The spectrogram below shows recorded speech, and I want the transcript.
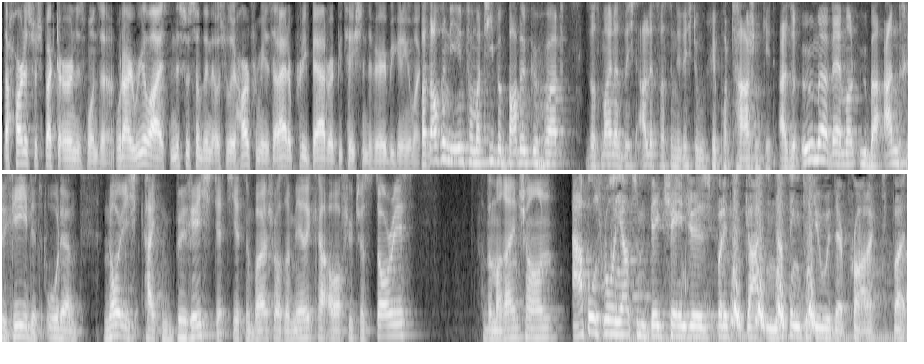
The hardest respect to earn is one's own. What I realized, and this was something that was really hard for me, is that I had a pretty bad reputation at the very beginning of my Was auch in die informative Bubble gehört, ist aus meiner Sicht alles, was in die Richtung Reportagen geht. Also immer, wenn man über andere redet oder Neuigkeiten berichtet, hier zum Beispiel aus Amerika, Our Future Stories, wenn wir mal reinschauen. Apple's rolling out some big changes, but it's got nothing to do with their product, but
